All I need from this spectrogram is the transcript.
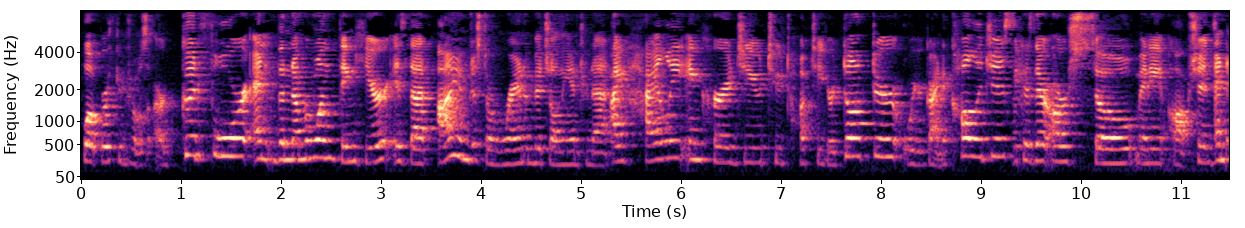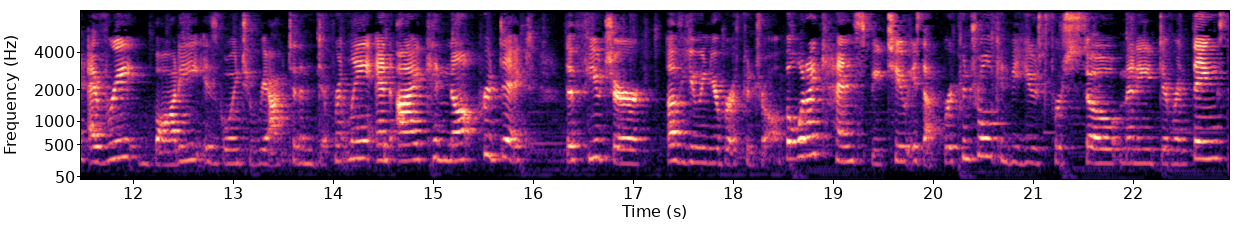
what birth controls are good for, and the number one thing here is that I am just a random bitch on the internet. I highly encourage you to talk to your doctor or your gynecologist because there are so many options and every body is going to react to them differently and I cannot predict the future of you and your birth control. But what I can speak to is that birth control can be used for so many different things.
